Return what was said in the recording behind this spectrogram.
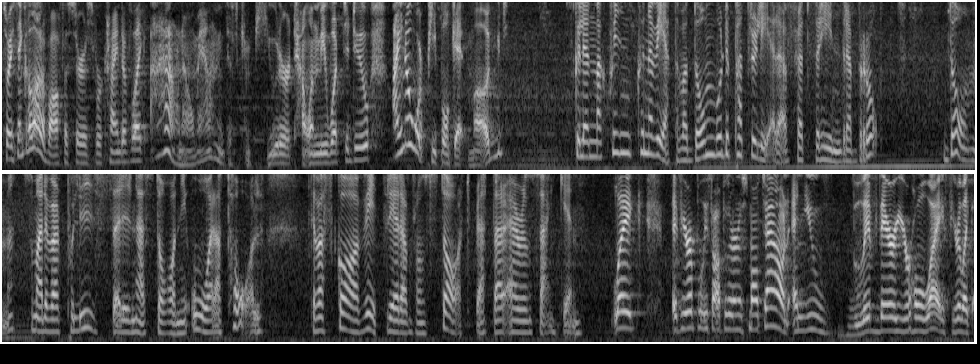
So I think a lot of officers were kind of like, I don't know, man, I don't need this computer telling me what to do. I know where people get mugged. Skulle en maskin kunna veta vad de borde patrullera för att förhindra brott? De som hade varit poliser i den här stan i åratal. Det var skavigt redan från start, berättar Aaron Sankin. Like, if you're a police officer in a small town and you live there your whole life, you're like,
